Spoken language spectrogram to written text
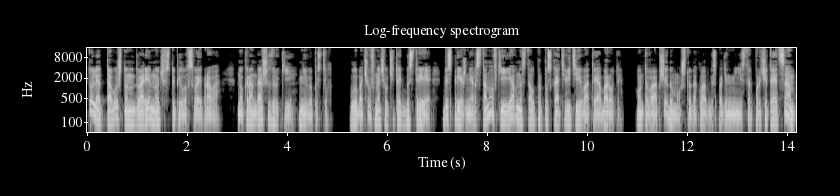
то ли от того, что на дворе ночь вступила в свои права, но карандаш из руки не выпустил. Глобачев начал читать быстрее, без прежней расстановки и явно стал пропускать витиеватые обороты. Он-то вообще думал, что доклад господин министр прочитает сам,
